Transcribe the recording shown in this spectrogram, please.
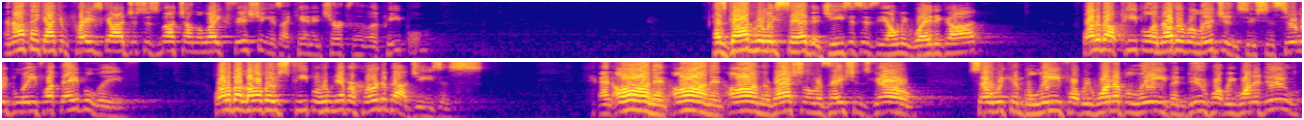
And I think I can praise God just as much on the lake fishing as I can in church with other people. Has God really said that Jesus is the only way to God? What about people in other religions who sincerely believe what they believe? What about all those people who never heard about Jesus? And on and on and on the rationalizations go so we can believe what we want to believe and do what we want to do.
